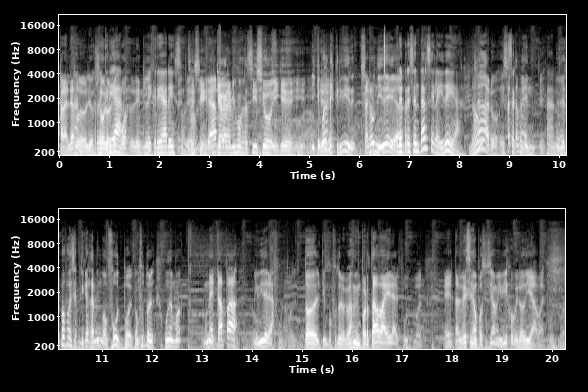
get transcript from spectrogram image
Para leerlo lo leo yo, lo vos, lo recrear eso, Recrearlo, que hagan el mismo ejercicio y que. y que puedan escribir, sacar una idea. Representarse la idea, ¿no? Claro, exactamente. ¿Entendés? Vos podés explicar también con fútbol. Con fútbol, una, una etapa, mi vida era fútbol. Todo el tiempo fútbol, lo que más me importaba era el fútbol. Eh, tal vez en oposición a mi viejo que lo odiaba el fútbol.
